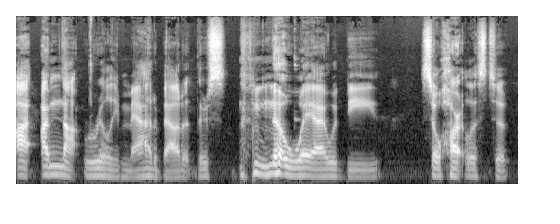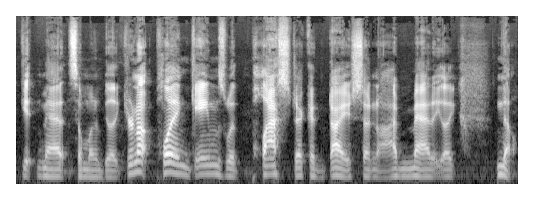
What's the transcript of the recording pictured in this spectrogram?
I, i'm not really mad about it there's no way i would be so heartless to get mad at someone and be like, "You're not playing games with plastic and dice," and I'm mad at you. Like, no.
